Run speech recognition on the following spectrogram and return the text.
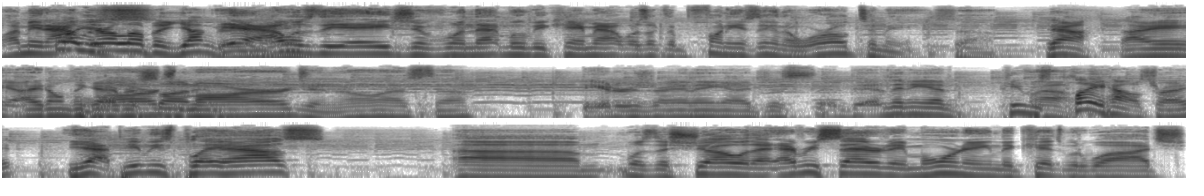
I mean, I Well, was you're a little bit younger Yeah, I was the age of when that movie came out. It was like the funniest thing in the world to me. So Yeah, I, I don't think I ever saw it Marge and all that stuff. theaters or anything. I just, and then he had Pee Wee's Wow. Playhouse, right? Yeah, Pee Wee's Playhouse um, was the show that every Saturday morning the kids would watch.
